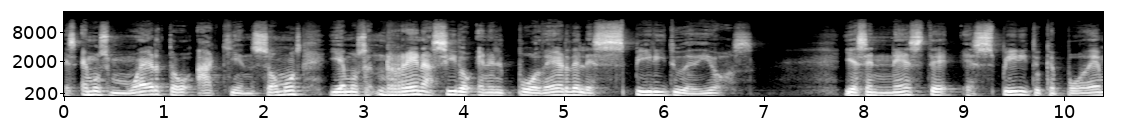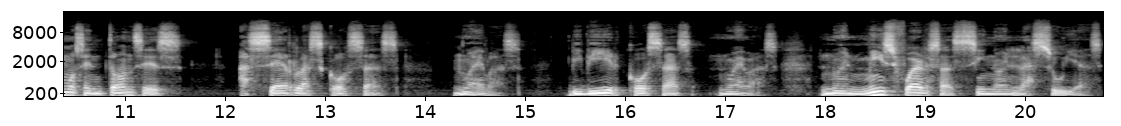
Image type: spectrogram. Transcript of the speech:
es, hemos muerto a quien somos y hemos renacido en el poder del Espíritu de Dios. Y es en este Espíritu que podemos entonces hacer las cosas nuevas, vivir cosas nuevas no en mis fuerzas, sino en las suyas.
